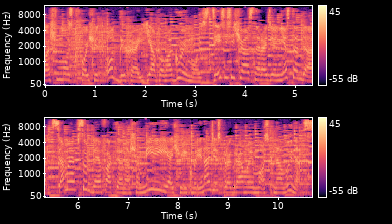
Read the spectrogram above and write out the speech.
Ваш мозг хочет отдыха, я помогу ему. Здесь и сейчас на радио Нестандарт. Самые абсурдные факты о нашем мире. Я Чурик Маринаде с программой «Мозг на вынос».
